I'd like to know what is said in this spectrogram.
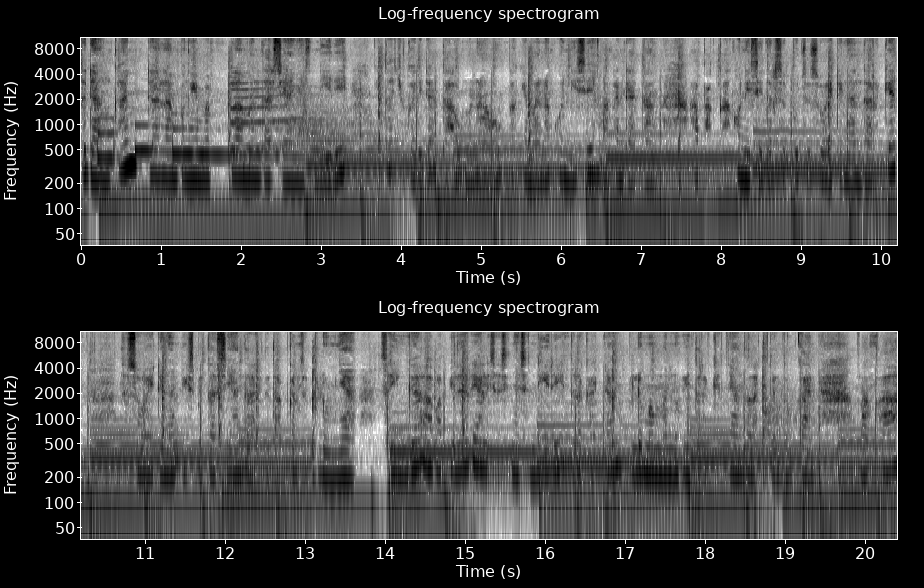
Sedangkan dalam pengimplementasiannya sendiri, kita juga tidak tahu menahu bagaimana kondisi yang akan datang. Apakah kondisi tersebut sesuai dengan target, sesuai dengan ekspektasi yang telah ditetapkan sebelumnya, sehingga apabila realisasinya sendiri terkadang belum memenuhi target yang telah ditentukan, maka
